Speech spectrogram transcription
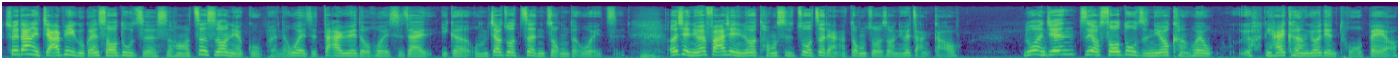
所以当你夹屁股跟收肚子的时候，这时候你的骨盆的位置大约都会是在一个我们叫做正中的位置。嗯，而且你会发现，你如果同时做这两个动作的时候，你会长高。如果你今天只有收肚子，你有可能会。你还可能有点驼背哦，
